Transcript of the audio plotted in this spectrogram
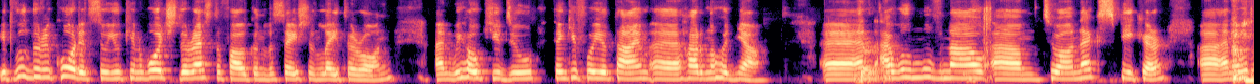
It will be recorded so you can watch the rest of our conversation later on. And we hope you do. Thank you for your time. Uh, uh And I will move now um, to our next speaker. Uh, and I would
